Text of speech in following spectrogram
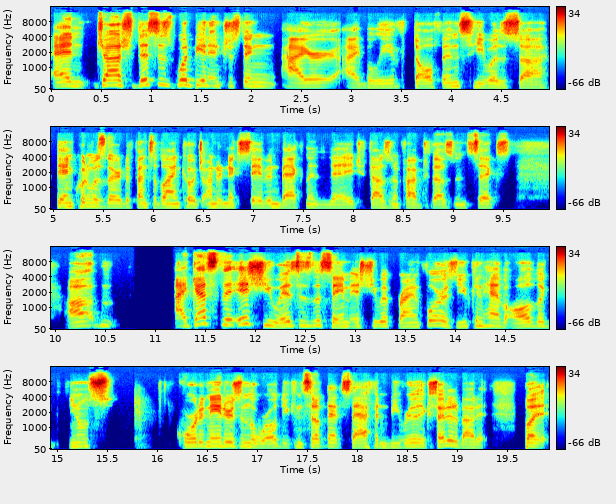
And Josh, this is would be an interesting hire, I believe. Dolphins. He was uh, Dan Quinn was their defensive line coach under Nick Saban back in the day, 2005, 2006. Um, I guess the issue is is the same issue with Brian Flores. You can have all the you know coordinators in the world. You can set up that staff and be really excited about it, but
